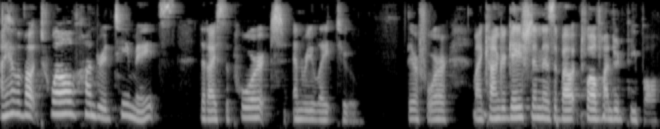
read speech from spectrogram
I have about 1,200 teammates that I support and relate to. Therefore, my congregation is about 1,200 people.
